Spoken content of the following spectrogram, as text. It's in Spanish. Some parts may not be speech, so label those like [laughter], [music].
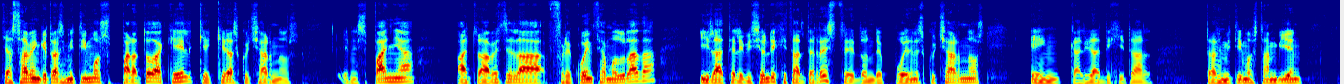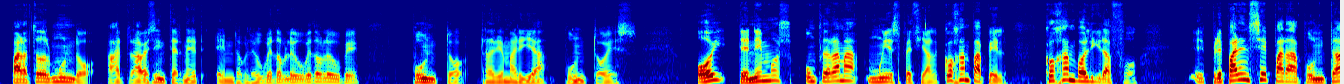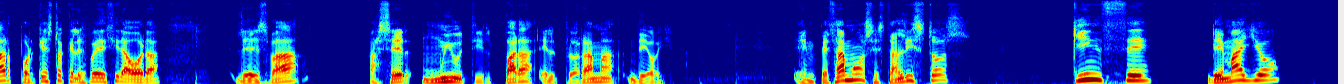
Ya saben que transmitimos para todo aquel que quiera escucharnos en España a través de la frecuencia modulada y la televisión digital terrestre, donde pueden escucharnos en calidad digital. Transmitimos también para todo el mundo a través de Internet en www.radiomaria.es. Hoy tenemos un programa muy especial. Cojan papel, cojan bolígrafo, eh, prepárense para apuntar porque esto que les voy a decir ahora les va a ser muy útil para el programa de hoy. Empezamos, ¿están listos? 15 de mayo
